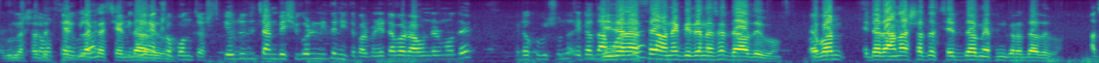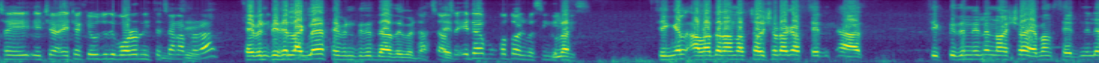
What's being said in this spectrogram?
এগুলোর সাথে সেট লাগলে সেট দেওয়া যাবে। একশো পঞ্চাশ। কেউ যদি চান বেশি করে নিতে নিতে পারবেন। এটা আবার রাউন্ডের মধ্যে। এটা খুবই সুন্দর। এটা দাম আছে অনেক ডিজাইন আছে দেওয়া দেবো। এবং এটা রানার সাথে সেট দেওয়া মেশিন করে দেওয়া দেবো। আচ্ছা এটা এটা কেউ যদি বড় নিতে চান আপনারা? সেভেন পিসের লাগলে সেভেন পিসের দেওয়া এটা আচ্ছা আচ্ছা এটা কত আসবে সিঙ্গেল পিস সিঙ্গেল আলাদা রানার ছয়শো টাকা সেট সিক্স পিসের নিলে নয়শো এবং সেট নিলে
